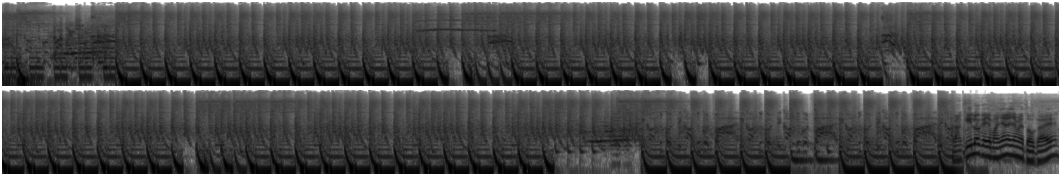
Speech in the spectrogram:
Tranquilo que mañana ya me toca, ¿eh?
